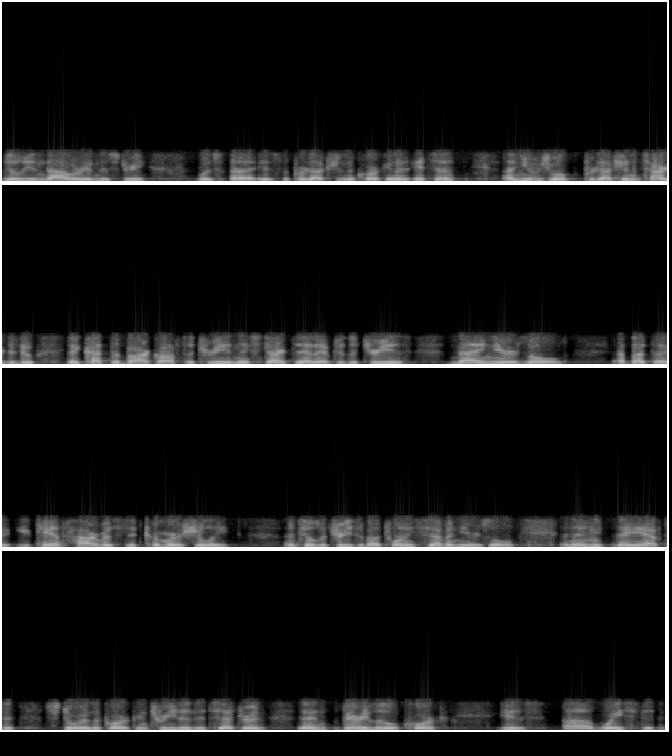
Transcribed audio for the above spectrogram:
billion-dollar industry was uh, is the production of cork, and it, it's an unusual production. It's hard to do. They cut the bark off the tree, and they start that after the tree is nine years old but the, you can't harvest it commercially until the tree's about 27 years old, and then they have to store the cork and treat it, etc. And very little cork is uh, wasted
